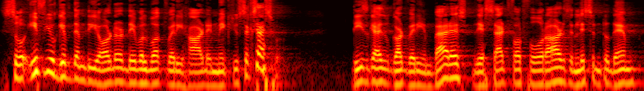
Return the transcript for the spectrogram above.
So if you give them the order, they will work very hard and make you successful. These guys got very embarrassed. They sat for four hours and listened to them.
